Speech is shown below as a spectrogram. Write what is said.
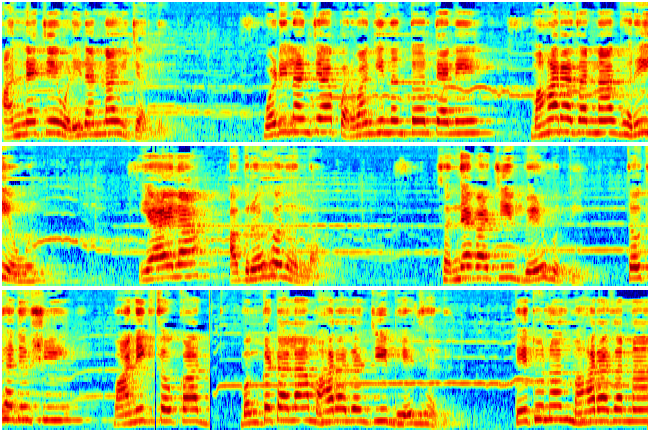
आणण्याचे वडिलांना विचारले. वडिलांच्या परवानगीनंतर त्याने महाराजांना घरी येऊन यायला आग्रह धरला. संध्याकाळची वेळ होती. चौथ्या दिवशी माणिक चौकात बंकटाला महाराजांची भेट झाली. तेथूनच महाराजांना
